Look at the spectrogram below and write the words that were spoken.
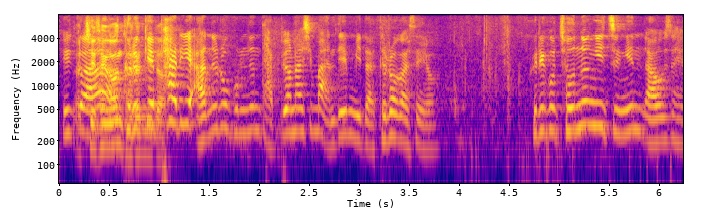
그러니까 제 생각은 그렇게 다릅니다. 팔이 안으로 굽는 답변하시면 안 됩니다. 들어가세요. 그리고 조능희 증인 나오세요.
